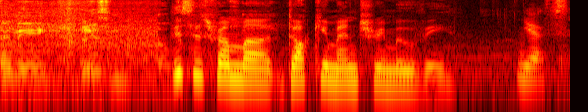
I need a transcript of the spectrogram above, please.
any reason. This is from a documentary movie. Yes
